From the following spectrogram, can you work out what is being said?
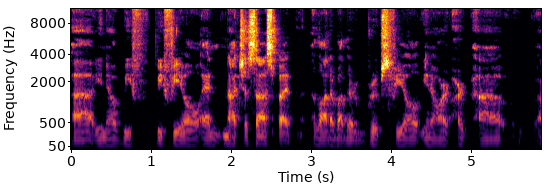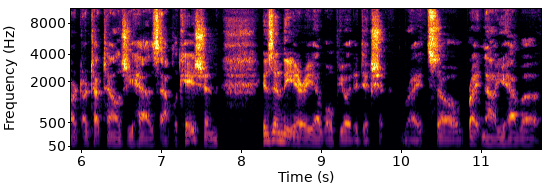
uh, you know we we feel, and not just us, but a lot of other groups feel, you know, our our, uh, our, our technology has application, is in the area of opioid addiction. Right. So, right now, you have a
